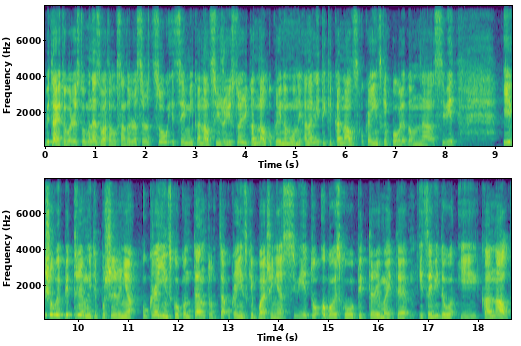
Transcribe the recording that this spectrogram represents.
Вітаю товариство! Мене звати Олександр Серцов, і це мій канал свіжої історії, канал україномовної аналітики, канал з українським поглядом на світ. І якщо ви підтримуєте поширення українського контенту та українське бачення світу, обов'язково підтримайте і це відео, і канал.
